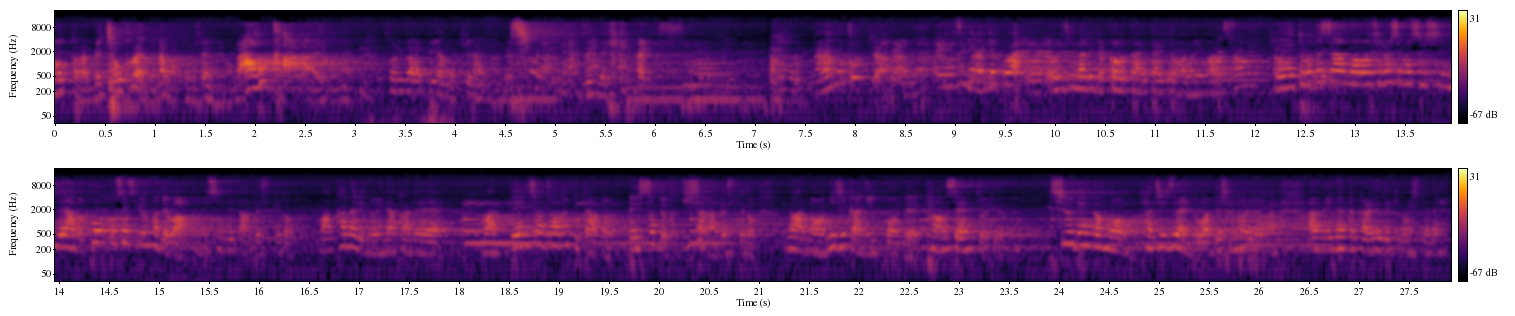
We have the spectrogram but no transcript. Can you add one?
乗ったらめっちゃ怒られてなかったのせんねんお前アホかー言うてね。それからピアノ嫌いなんですよ。全然弾けないです。何のこっちゃ。えー次の曲は、えーとオリジナル曲を歌いたいと思います。えー、と私はあの広島出身であの高校卒業まではあの住んでたんですけど、まあ、かなりの田舎で、まあ、電車じゃなくてあの列車というか汽車なんですけど、まあ、あの2時間に1本で単線という終電がもう8時台に終わってしまうようなあの田舎から出てきましてね。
